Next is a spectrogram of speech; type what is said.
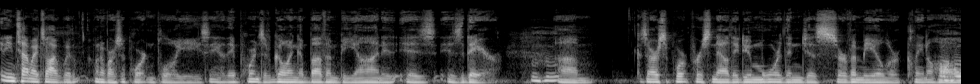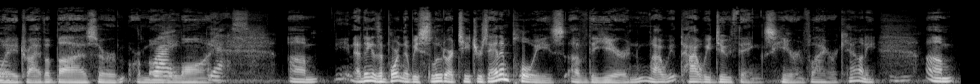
Anytime I talk with one of our support employees, you know, the importance of going above and beyond is is, is there. Um, because our support personnel they do more than just serve a meal or clean a hallway, drive a bus, or or mow Mm-hmm. Right. the lawn. Yes. Um, I think it's important that we salute our teachers and employees of the year and how we, how we do things here in Flagler County. Um,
